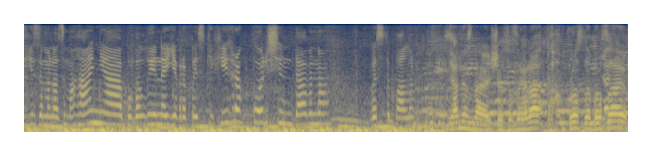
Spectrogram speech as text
їздимо на змагання. Бували на європейських іграх в Польщі недавно. Виступали. Я не знаю, що це за гра, просто бросаю.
